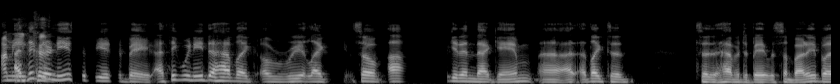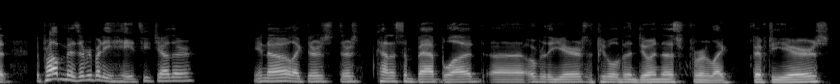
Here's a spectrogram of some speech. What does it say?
I mean, I think there needs to be a debate. I think we need to have like a real like so uh, get in that game. Uh, I'd like to to have a debate with somebody, but the problem is everybody hates each other. You know, like there's there's kind of some bad blood uh, over the years. The people have been doing this for like 50 years,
